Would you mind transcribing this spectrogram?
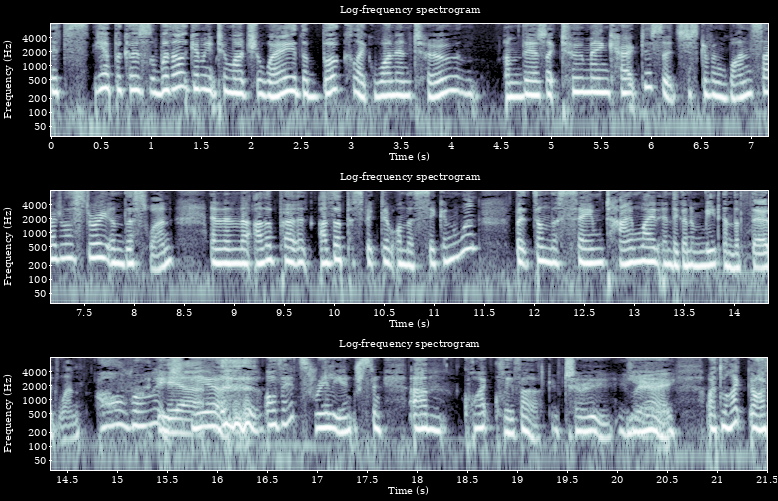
it's yeah, because without giving it too much away, the book like one and two, um, there's like two main characters, so it's just giving one side of the story in this one, and then the other per- other perspective on the second one, but it's on the same timeline, and they're going to meet in the third one. Oh right, Yeah. yeah. oh, that's really interesting. Um, quite clever too. Yeah, Very. I'd like. I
